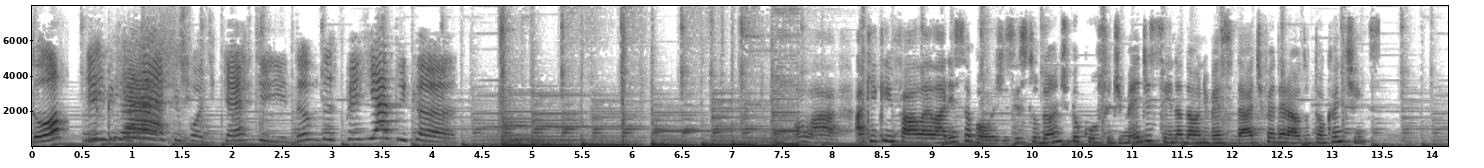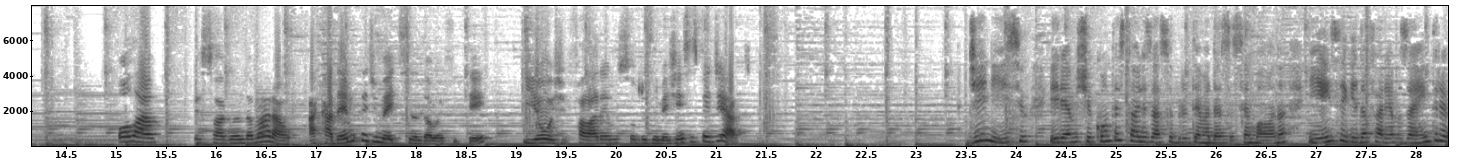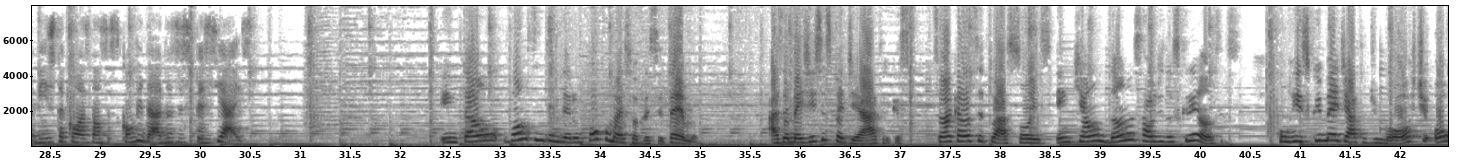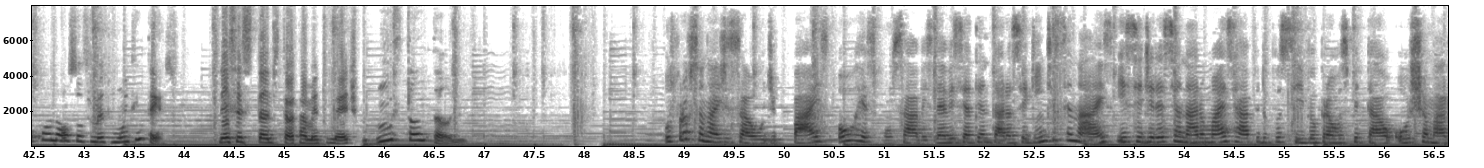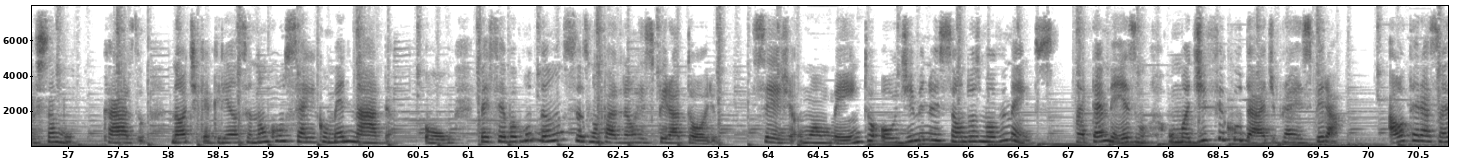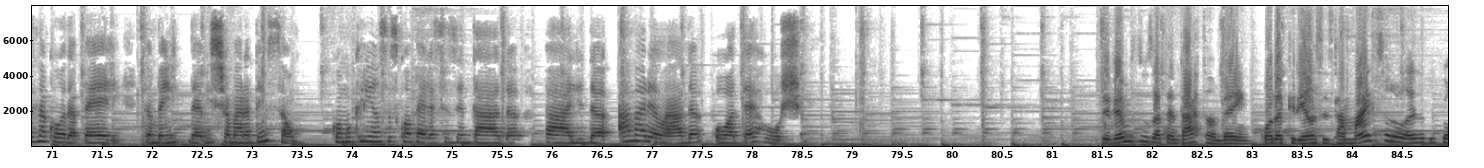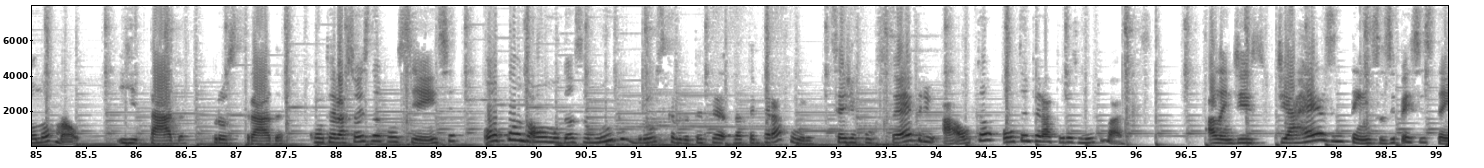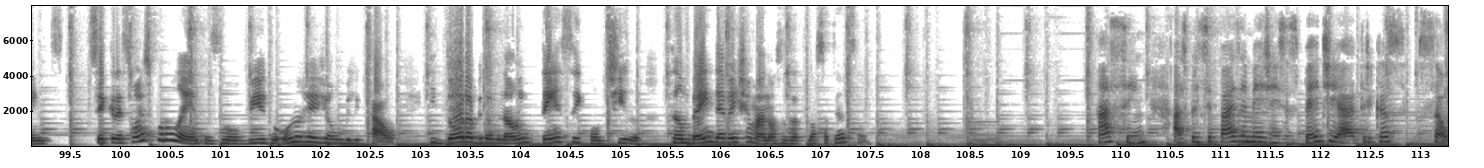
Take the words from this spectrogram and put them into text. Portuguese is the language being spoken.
do Lipcast, podcast de dúvidas pediátricas. Olá, aqui quem fala é Larissa Borges, estudante do curso de Medicina da Universidade Federal do Tocantins. Olá, eu sou a Glenda Amaral, acadêmica de Medicina da UFT, e hoje falaremos sobre as emergências pediátricas. De início, iremos te contextualizar sobre o tema dessa semana e em seguida faremos a entrevista com as nossas convidadas especiais. Então, vamos entender um pouco mais sobre esse tema? As emergências pediátricas são aquelas situações em que há um dano à saúde das crianças, com risco imediato de morte ou quando há um sofrimento muito intenso, necessitando de tratamento médico instantâneo. Os profissionais de saúde, pais ou responsáveis devem se atentar aos seguintes sinais e se direcionar o mais rápido possível para o hospital ou chamar o SAMU. Caso note que a criança não consegue comer nada ou perceba mudanças no padrão respiratório, seja um aumento ou diminuição dos movimentos, até mesmo uma dificuldade para respirar. Alterações na cor da pele também devem chamar atenção, como crianças com a pele acinzentada, pálida, amarelada ou até roxa. Devemos nos atentar também quando a criança está mais sonolenta do que o normal, irritada, prostrada, com alterações na consciência ou quando há uma mudança muito brusca da, temperatura, seja por febre alta ou temperaturas muito baixas. Além disso, diarreias intensas e persistentes, secreções purulentas no ouvido ou na região umbilical e dor abdominal intensa e contínua também devem chamar nossa, nossa atenção. Assim, as principais emergências pediátricas são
